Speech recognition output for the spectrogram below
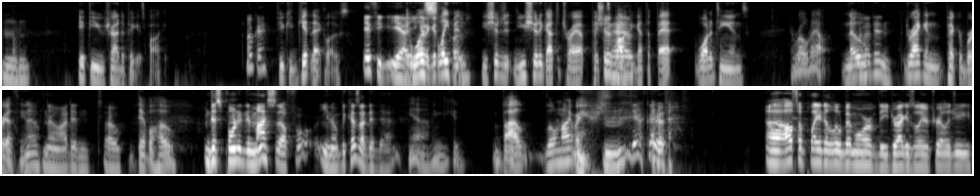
Mm-hmm. If you tried to pick its pocket, Okay. if you could get that close, If you, yeah, it you was gotta get sleeping. You should you should have got the trap, picked its should pocket, have. got the fat wad of tens, and rolled out. But I No didn't. dragon pecker breath, you know, No, I didn't. So devil ho. I'm disappointed in myself, for, you know, because I did that. Yeah, I mean you could buy little nightmares. Mhm. Yeah, could have. uh, also played a little bit more of the Dragon's Lair trilogy.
